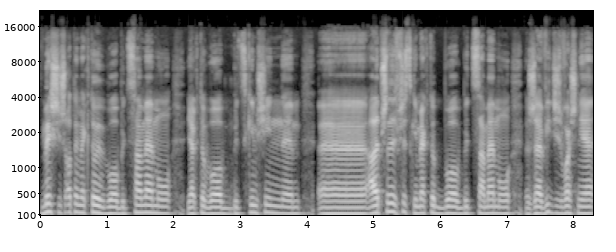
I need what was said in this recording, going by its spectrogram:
myślisz o tym, jak to by było być samemu, jak to było być z kimś innym, e, ale przede wszystkim jak to by było być samemu, że widzisz właśnie,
